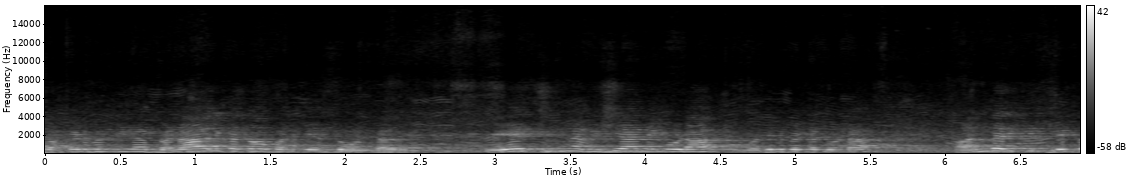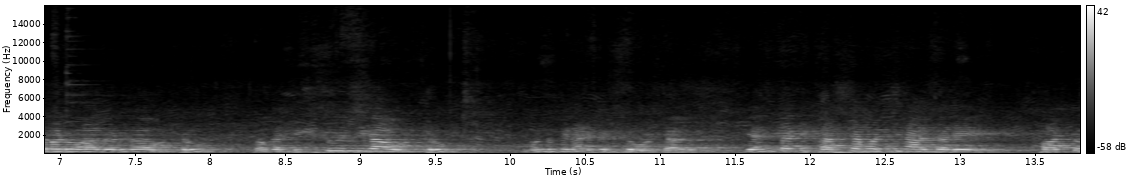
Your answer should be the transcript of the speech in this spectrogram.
పకడ్బందీగా ప్రణాళికతో పనిచేస్తూ ఉంటారు. ఏ చిన్న విషయాన్ని కూడా వదిలిపెట్టకుండా అందరికీ చిత్రుడు వాదుడుగా ఉంటూ ఒక దిక్సూచిగా ఉంటూ ముందుకు నడిపిస్తూ ఉంటారు. ఎంతటి కష్టం వచ్చినా సరే పట్టు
